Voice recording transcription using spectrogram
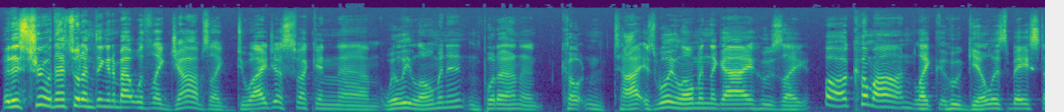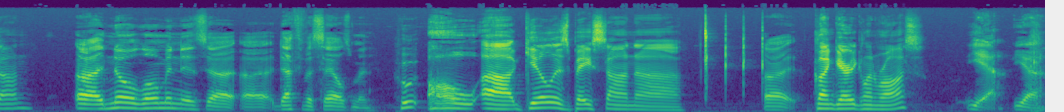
It is true. That's what I'm thinking about with like jobs. Like, do I just fucking um, Willy Loman it and put on a coat and tie? Is Willy Loman the guy who's like, oh come on, like who Gil is based on? uh, no, Loman is uh, uh, Death of a Salesman. Who? Oh, uh, Gil is based on uh, Uh, Glengarry Glen Ross. yeah, yeah,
